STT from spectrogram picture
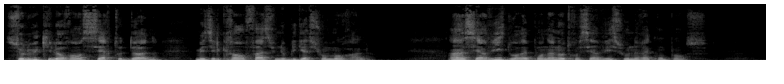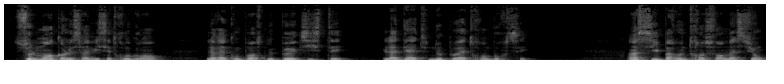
Celui qui le rend certes donne, mais il crée en face une obligation morale. Un service doit répondre à un autre service ou une récompense. Seulement quand le service est trop grand, la récompense ne peut exister, la dette ne peut être remboursée. Ainsi, par une transformation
